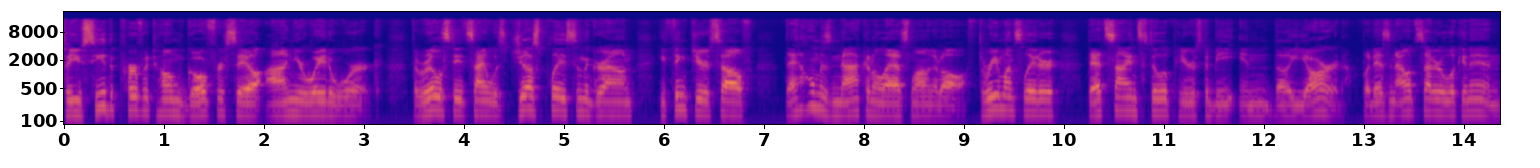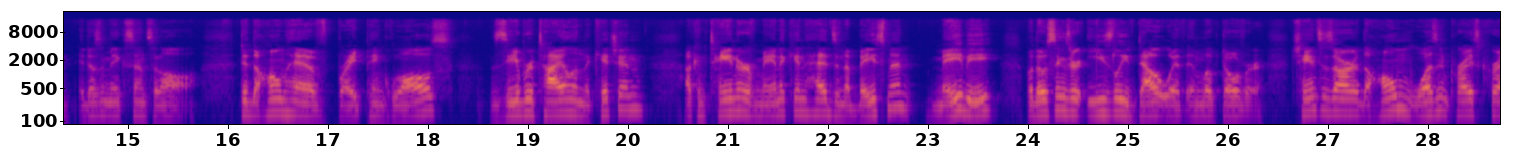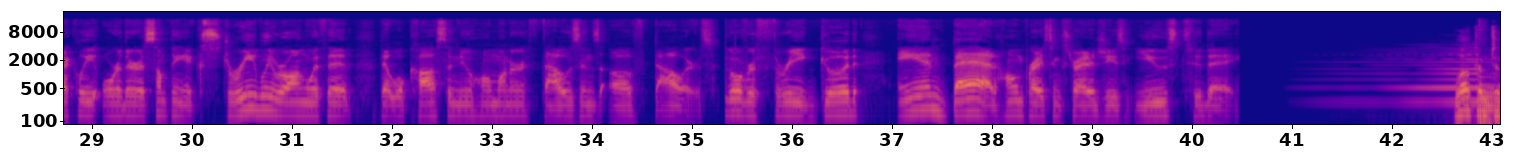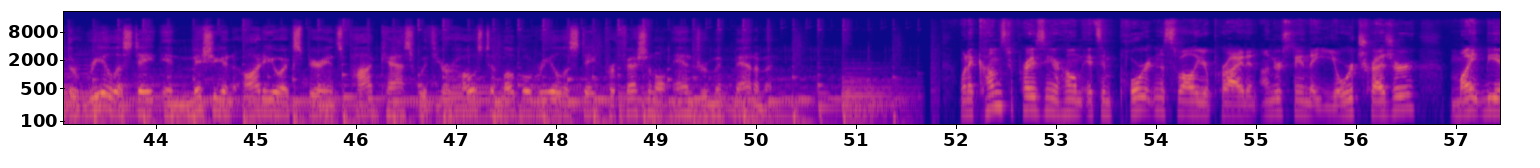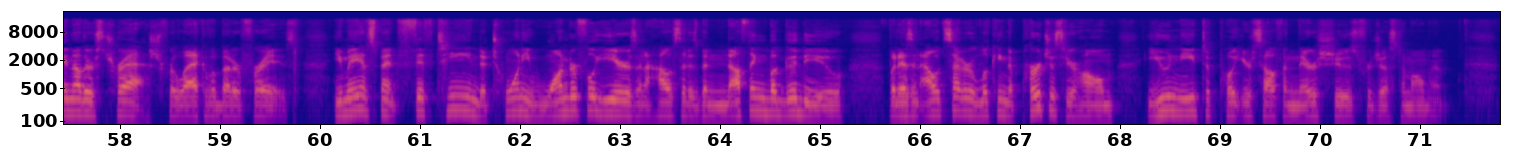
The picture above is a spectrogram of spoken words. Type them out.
So you see the perfect home go for sale on your way to work. The real estate sign was just placed in the ground. You think to yourself, that home is not going to last long at all. Three months later, that sign still appears to be in the yard. But as an outsider looking in, it doesn't make sense at all. Did the home have bright pink walls? Zebra tile in the kitchen? A container of mannequin heads in the basement? Maybe. But those things are easily dealt with and looked over. Chances are the home wasn't priced correctly or there is something extremely wrong with it that will cost the new homeowner thousands of dollars. Go over three good and bad home pricing strategies used today. Welcome to the Real Estate in Michigan Audio Experience podcast with your host and local real estate professional, Andrew McManamon. When it comes to pricing your home, it's important to swallow your pride and understand that your treasure might be another's trash, for lack of a better phrase. You may have spent 15 to 20 wonderful years in a house that has been nothing but good to you, but as an outsider looking to purchase your home, you need to put yourself in their shoes for just a moment.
